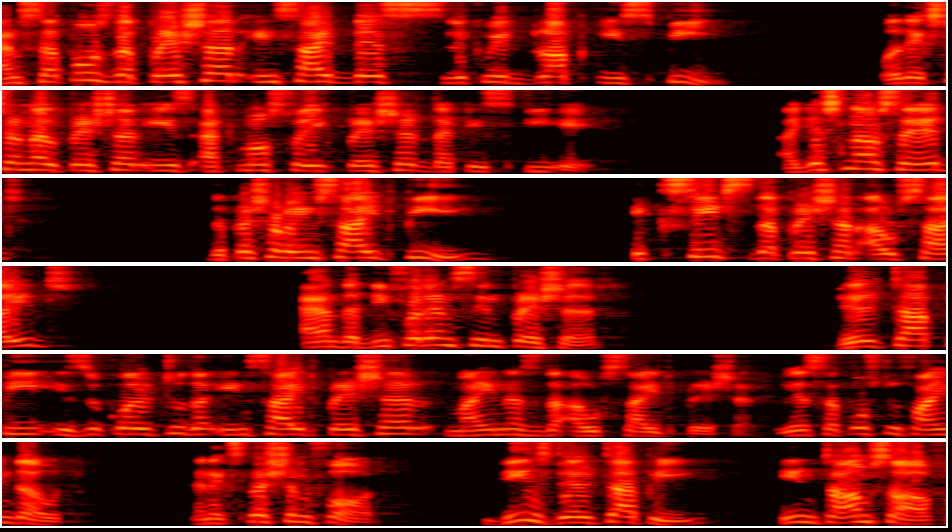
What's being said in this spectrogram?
and suppose the pressure inside this liquid drop is P well the external pressure is atmospheric pressure that is PA. I just now said the pressure inside P exceeds the pressure outside and the difference in pressure delta P is equal to the inside pressure minus the outside pressure. We are supposed to find out an expression for this delta P in terms of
